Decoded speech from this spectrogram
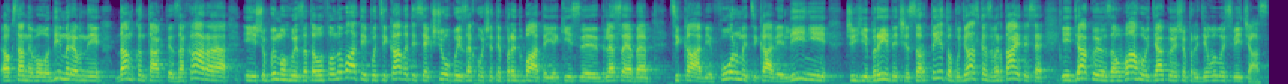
Оксани Володимирівни, дам контакти Захара, і щоб ви могли зателефонувати і поцікавитися, якщо ви захочете придбати якісь е, для себе цікаві форми, цікаві лінії, чи гібриди, чи сорти, то будь ласка, звертайтеся. І дякую за увагу. Що приділили свій час.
